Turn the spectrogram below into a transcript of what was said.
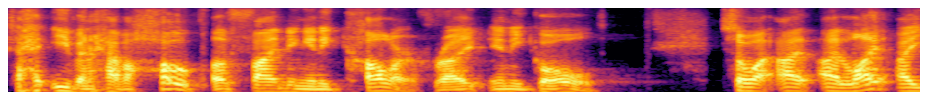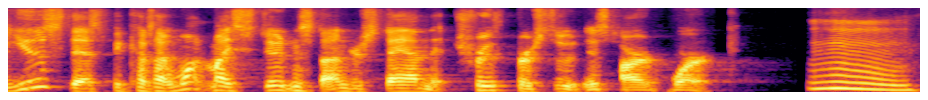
to even have a hope of finding any color, right? Any gold. So I, I like I use this because I want my students to understand that truth pursuit is hard work. Mm.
